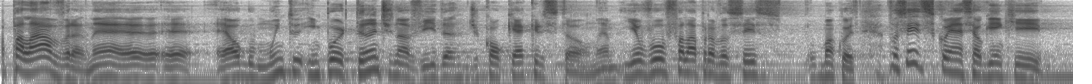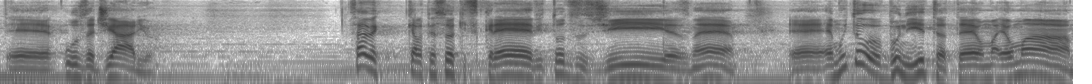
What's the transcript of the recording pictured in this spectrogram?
a palavra, né, é, é, é algo muito importante na vida de qualquer cristão, né? E eu vou falar para vocês uma coisa. Vocês conhecem alguém que é, usa diário? Sabe aquela pessoa que escreve todos os dias, né? É, é muito bonita até, é, uma,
